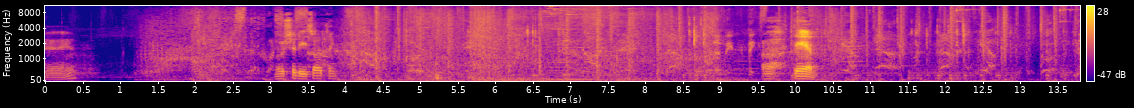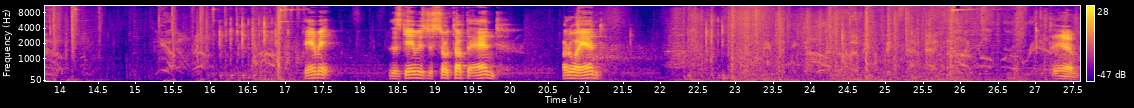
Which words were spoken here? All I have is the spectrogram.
Okay. Oh shit, he's ulting. Oh, damn. Damn it. This game is just so tough to end. How do I end? Damn.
